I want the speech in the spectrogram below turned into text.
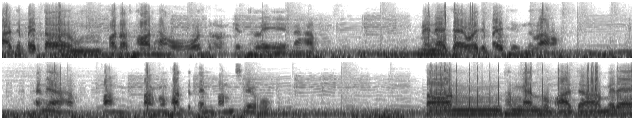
อาจจะไปเติมปตทแถวถนนเทียนทะเลนะครับ ไม่แน่ใจว่าจะไปถึงหรือเปล่าอันเนี้ยครับ ฝั่งฝั่งตรงพันจะเป็นปั๊มเชลตอนทำงานผมอาจจะไม่ได้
